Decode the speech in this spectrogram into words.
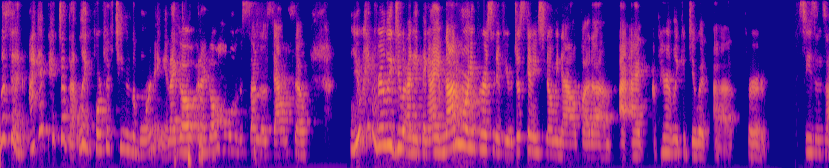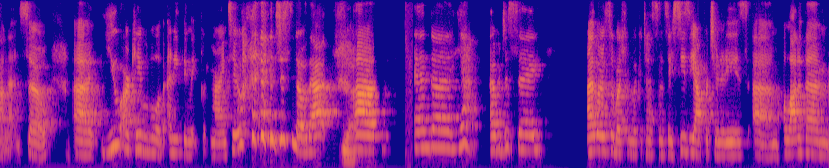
Listen, I get picked up at like 4:15 in the morning, and I go and I go home when the sun goes down. So you can really do anything. I am not a morning person if you're just getting to know me now, but um, I, I apparently could do it uh, for seasons on end. So uh, you are capable of anything that you put your mind to. just know that. Yeah. Um, and uh, yeah, I would just say I learned so much from the contestants. They seize the opportunities. Um, a lot of them,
